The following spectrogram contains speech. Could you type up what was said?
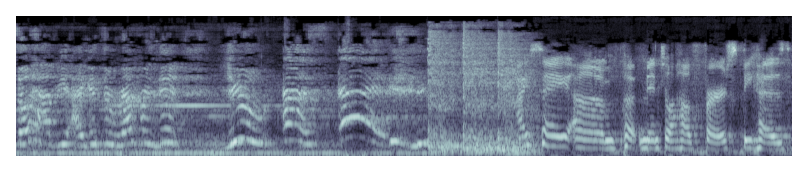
so happy I get to represent USA. I say um, put mental health first because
